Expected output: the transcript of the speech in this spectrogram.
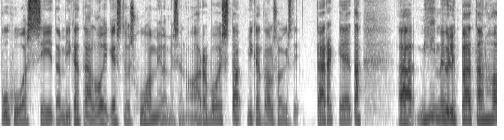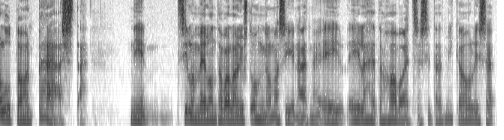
puhua siitä, mikä täällä oikeasti olisi huomioimisen arvoista, mikä täällä olisi oikeasti tärkeää, ää, mihin me ylipäätään halutaan päästä – niin silloin meillä on tavallaan just ongelma siinä, että me ei, ei lähdetä havaitse sitä, että mikä oli se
